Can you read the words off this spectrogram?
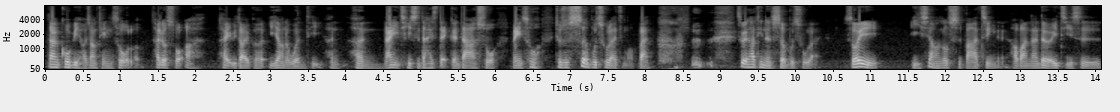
但 Kobe 好像听错了，他就说：“啊，他也遇到一个一样的问题，很很难以启齿，但还是得跟大家说，没错，就是射不出来怎么办？” 所以他听成射不出来。所以以下都十八禁诶，好吧？难得有一集是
